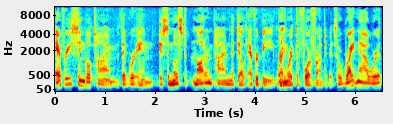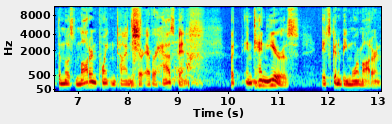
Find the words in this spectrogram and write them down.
every single time that we're in is the most modern time that they'll ever be when Right. we're at the forefront of it. So right now we're at the most modern point in time that there ever has been. But in 10 years it's going to be more modern.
